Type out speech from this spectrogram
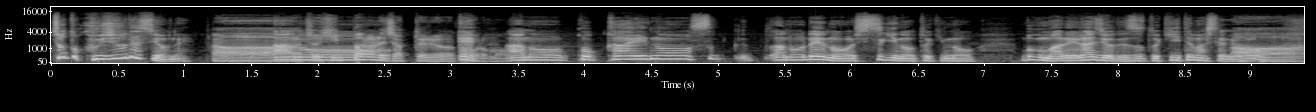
ちょっと苦渋ですよね。ああのー、引っ張られちゃってるようなところも。あの、国会のす、あの、例の質疑の時の、僕もあれラジオでずっと聞いてましたけど、あ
